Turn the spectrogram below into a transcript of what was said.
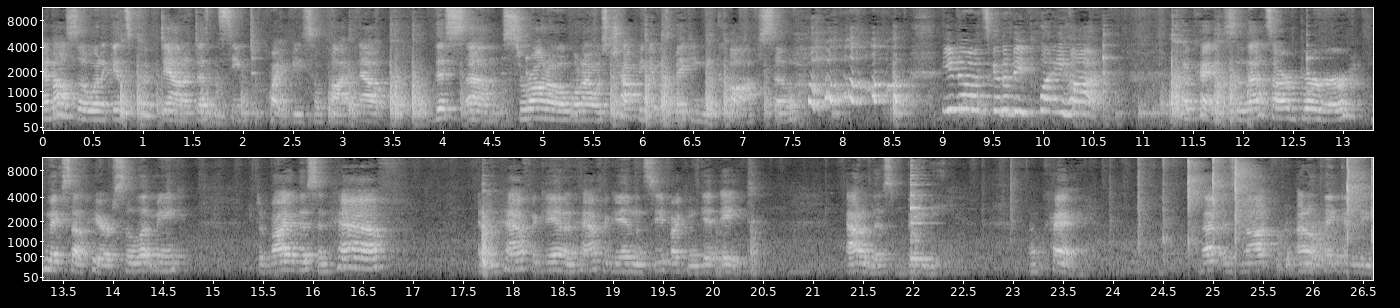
And also when it gets cooked down, it doesn't seem to quite be so hot. Now, this um, Serrano, when I was chopping it, was making me cough, so you know it's going to be plenty hot. Okay, so that's our burger mix up here. So let me divide this in half, and in half again, and half again, and see if I can get eight out of this baby. Okay. That is not, I don't think, going to be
